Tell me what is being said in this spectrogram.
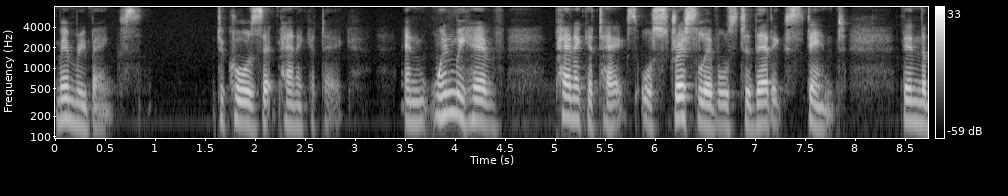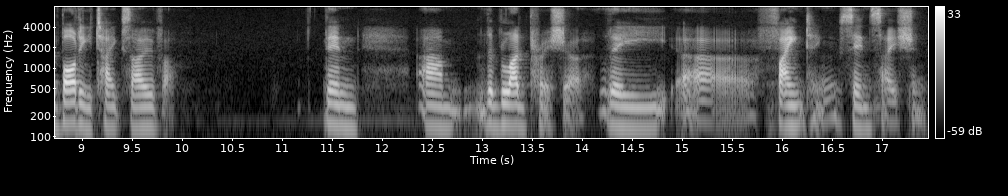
memory banks to cause that panic attack. And when we have panic attacks or stress levels to that extent, then the body takes over. Then um, the blood pressure, the uh, fainting sensation.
